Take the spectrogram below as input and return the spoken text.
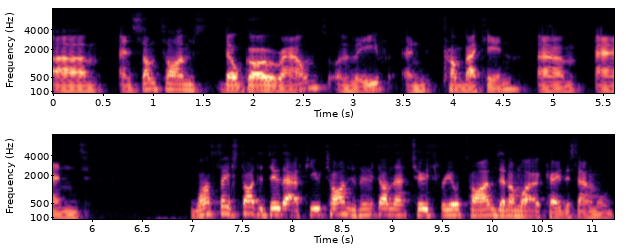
Um, and sometimes they'll go around and leave and come back in. Um, and once they've started to do that a few times, if they've done that two, three or times, then I'm like, okay, this animal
